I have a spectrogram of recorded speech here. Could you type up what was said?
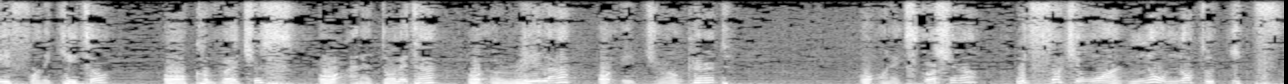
a fornicator or covetous or an idolater or a railer or a drunkard or an extortioner, with such a one, no, not to eat.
